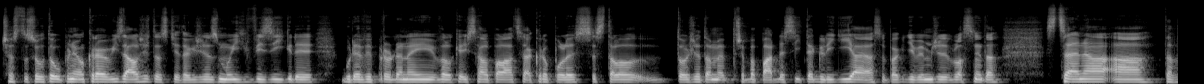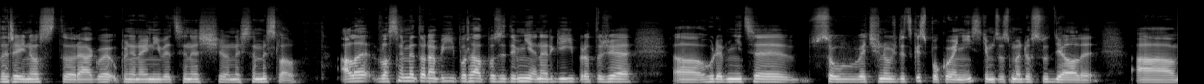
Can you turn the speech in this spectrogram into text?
často jsou to úplně okrajové záležitosti, takže z mojich vizí, kdy bude vyprodaný velký sál paláce Akropolis, se stalo to, že tam je třeba pár desítek lidí a já se pak divím, že vlastně ta scéna a ta veřejnost reaguje úplně na jiné věci, než, než jsem myslel ale vlastně mi to nabíjí pořád pozitivní energii, protože uh, hudebníci jsou většinou vždycky spokojení s tím, co jsme dosud dělali a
